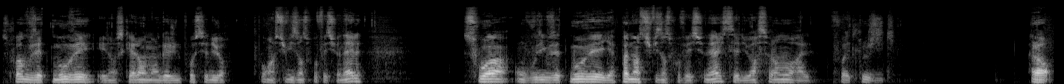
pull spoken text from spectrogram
Soit vous êtes mauvais, et dans ce cas-là, on engage une procédure pour insuffisance professionnelle, Soit on vous dit que vous êtes mauvais, il n'y a pas d'insuffisance professionnelle, c'est du harcèlement moral. Il faut être logique. Alors,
